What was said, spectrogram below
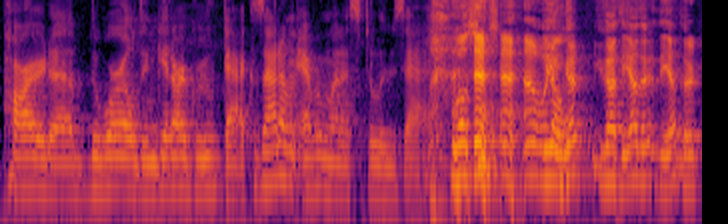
part of the world and get our groove back because I don't ever want us to lose that. Well, since well, you know, you got you got the other the other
